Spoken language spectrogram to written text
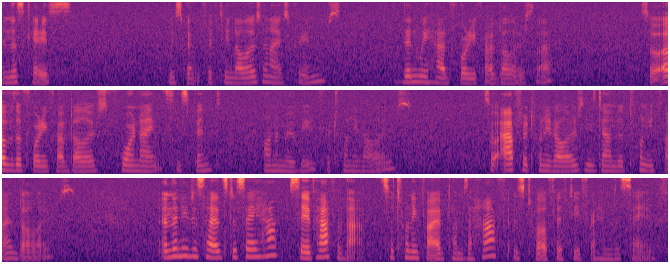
In this case, we spent $15 on ice creams, then we had $45 left. So of the $45, four ninths he spent on a movie for $20. So after $20, he's down to $25. And then he decides to say half, save half of that. So 25 times a half is 1250 for him to save.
